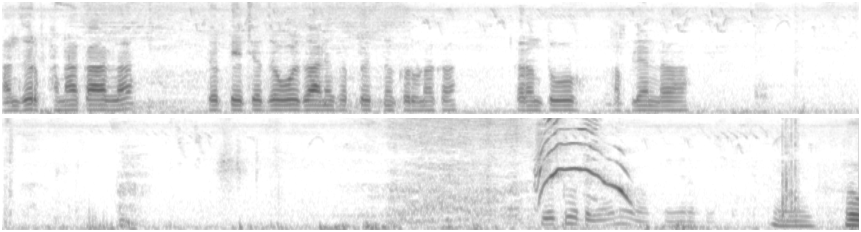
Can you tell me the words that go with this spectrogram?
आणि जर फणा काढला तर त्याच्याजवळ जाण्याचा प्रयत्न करू नका. कारण तो आपल्याला. हो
